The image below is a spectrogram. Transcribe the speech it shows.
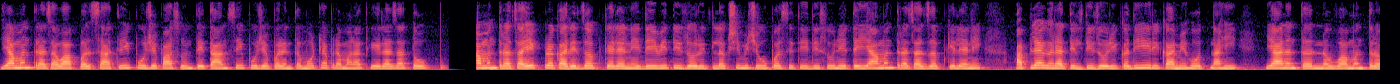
या मंत्राचा वापर सात्विक पूजेपासून ते तामसिक पूजेपर्यंत मोठ्या प्रमाणात केला जातो. या मंत्राचा एक प्रकारे जप केल्याने देवी तिजोरीत लक्ष्मीची उपस्थिती दिसून येते. या मंत्राचा जप केल्याने आपल्या घरातील तिजोरी कधीही रिकामी होत नाही. यानंतर नववा मंत्र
